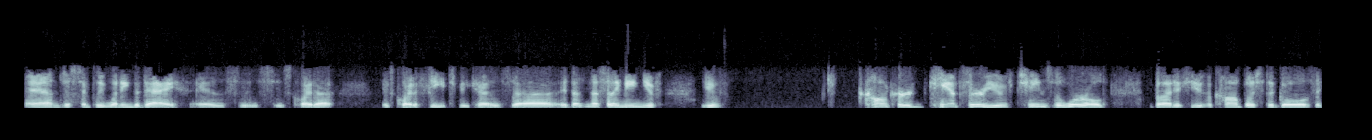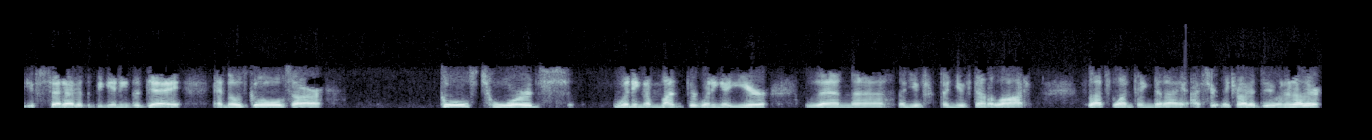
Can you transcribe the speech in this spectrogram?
and just simply winning the day is is, is quite a is quite a feat because uh, it doesn't necessarily mean you've you've conquered cancer, you've changed the world, but if you've accomplished the goals that you've set out at the beginning of the day, and those goals are goals towards winning a month or winning a year, then uh, then you've then you've done a lot. So that's one thing that I, I certainly try to do. And another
